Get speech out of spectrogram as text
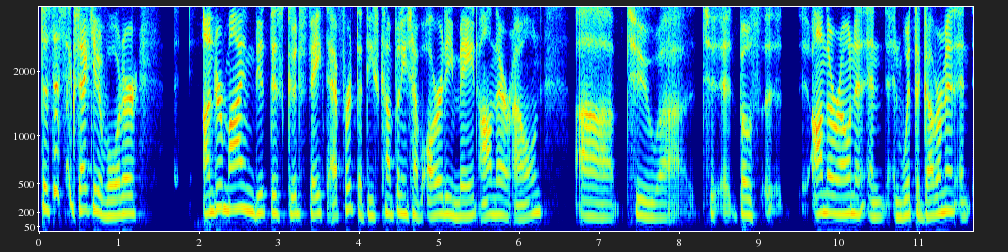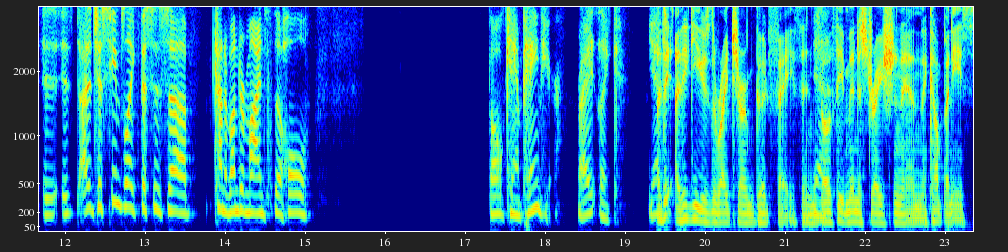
Does this executive order undermine th- this good faith effort that these companies have already made on their own uh, to uh, to uh, both uh, on their own and, and, and with the government? And it, it, it just seems like this is uh, kind of undermines the whole the whole campaign here, right? Like, yeah, I think, I think you used the right term, good faith. And Yeah. both the administration and the companies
